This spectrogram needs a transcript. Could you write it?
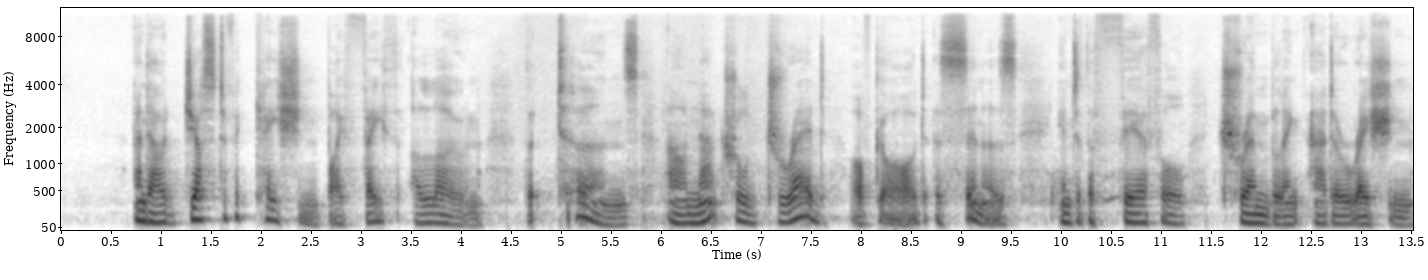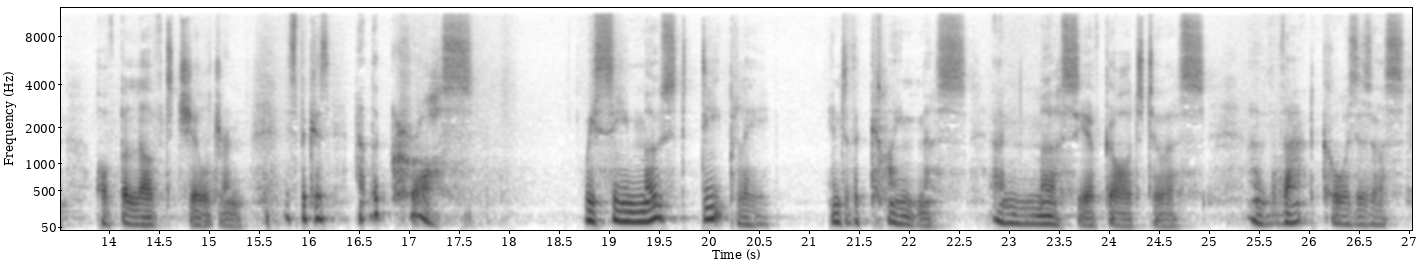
and our justification by faith alone that turns our natural dread of God as sinners into the fearful, trembling adoration of beloved children. It's because at the cross we see most deeply into the kindness and mercy of God to us. And that causes us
